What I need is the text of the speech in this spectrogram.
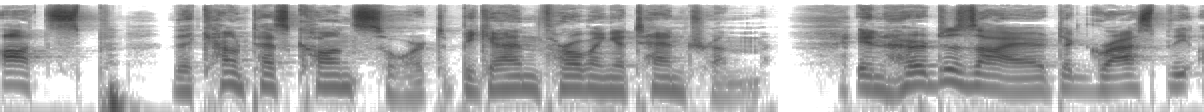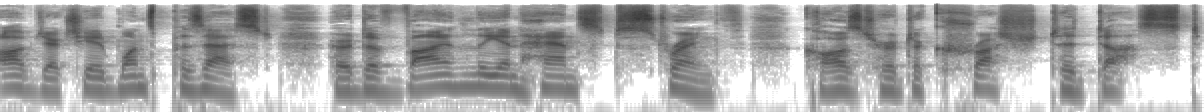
Otsp, the Countess Consort, began throwing a tantrum, in her desire to grasp the object she had once possessed, her divinely enhanced strength caused her to crush to dust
